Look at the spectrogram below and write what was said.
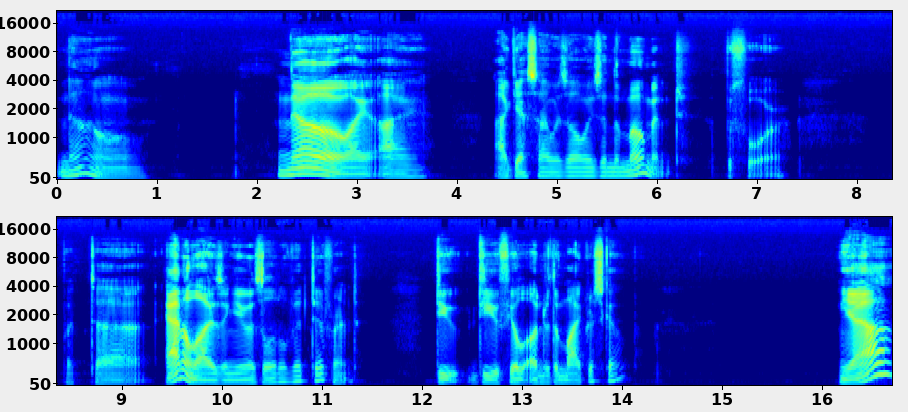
No. No, I I I guess I was always in the moment before. But uh, analyzing you is a little bit different. Do do you feel under the microscope? Yeah?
